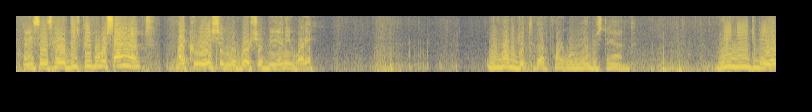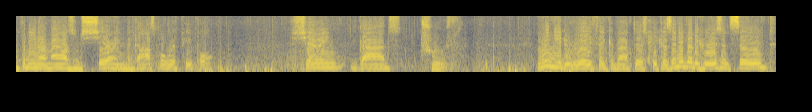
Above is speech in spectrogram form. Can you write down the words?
And He says, Hey, if these people were silent. My creation would worship me anyway. We want to get to that point where we understand. We need to be opening our mouths and sharing the gospel with people, sharing God's truth. And we need to really think about this because anybody who isn't saved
